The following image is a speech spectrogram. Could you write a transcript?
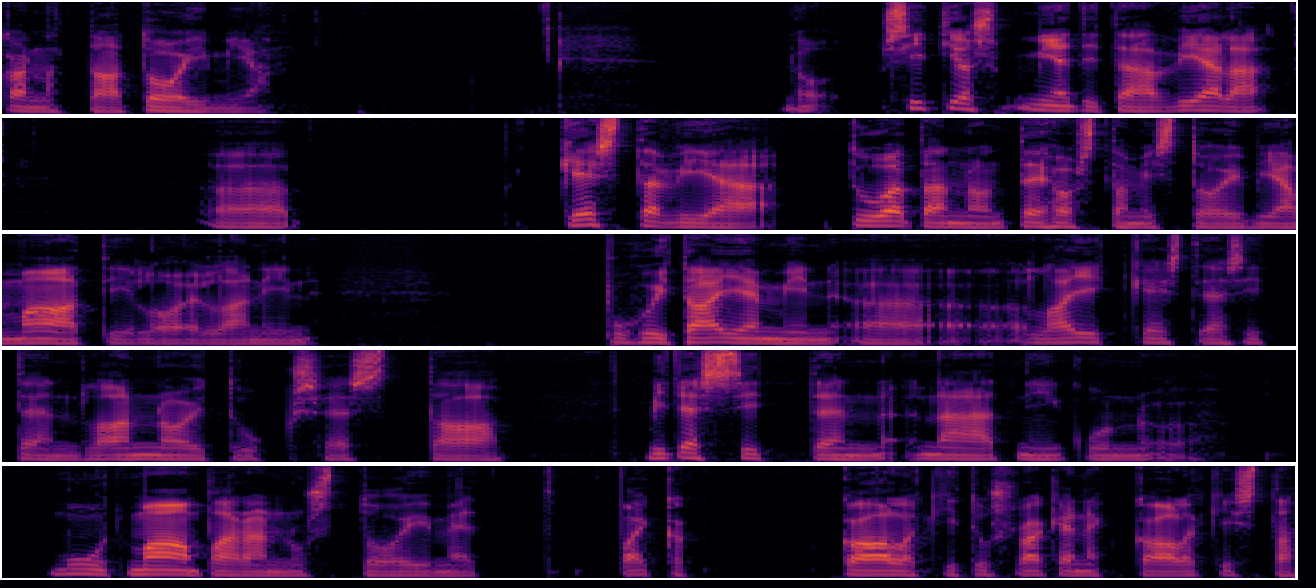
kannattaa toimia. No sitten jos mietitään vielä ö, kestäviä tuotannon tehostamistoimia maatiloilla, niin puhuit aiemmin ö, lajikkeista ja sitten lannoituksesta – Miten sitten näet niin kuin muut maanparannustoimet, vaikka kalkitus, rakennekalkista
